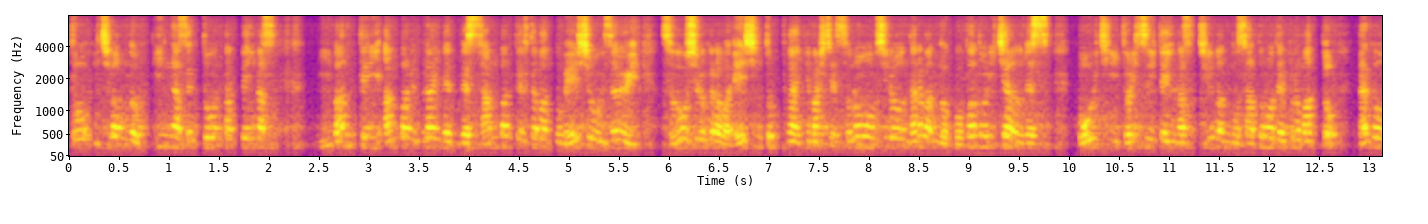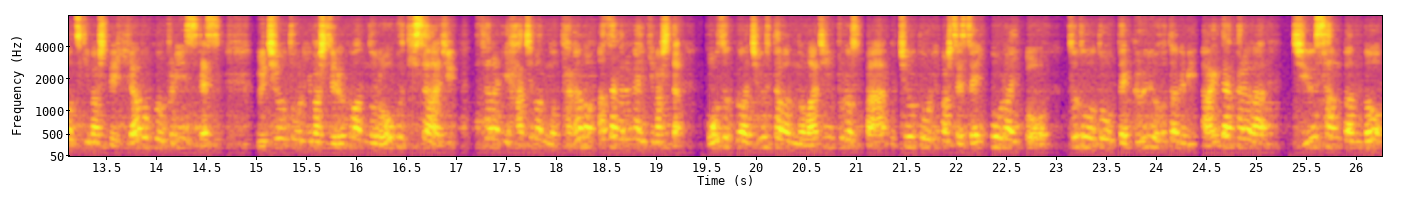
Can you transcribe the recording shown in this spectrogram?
と1番の不銀が先頭に立っています。2番手にアンバル0勝イザその後ろからはエイシントップがいきましてその後ろ7番のコパノ・リチャードです。51に取り付いています。10番の里のデプロマット。中をつきまして平僕プリンスです。内を通りまして6番のローブ・ティサージ。さらに8番の高野朝ルがいきました。後続は17番のマジン・プロスパー。内を通りましてセイコー・ライコー。外を通ってクール・ホタルビ。間からは13番の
